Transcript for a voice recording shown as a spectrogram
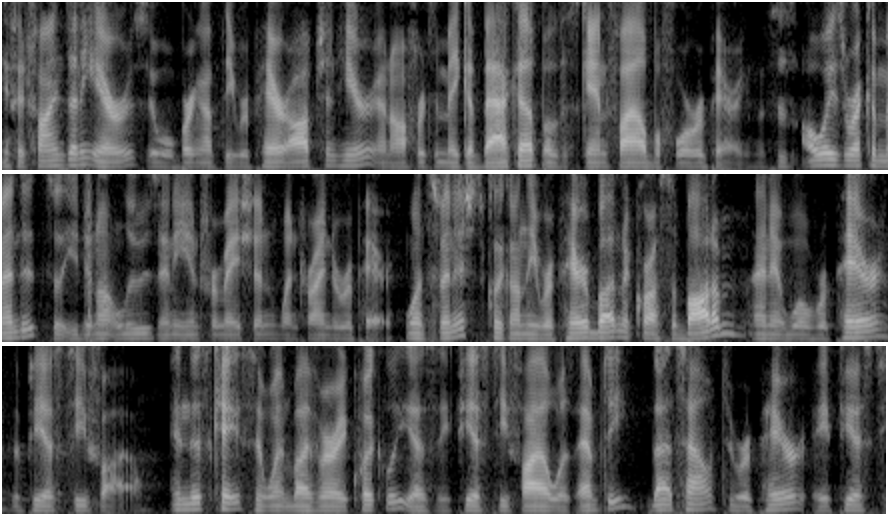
If it finds any errors, it will bring up the repair option here and offer to make a backup of the scan file before repairing. This is always recommended so that you do not lose any information when trying to repair. Once finished, click on the repair button across the bottom and it will repair the PST file. In this case, it went by very quickly as the PST file was empty. That's how to repair a PST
